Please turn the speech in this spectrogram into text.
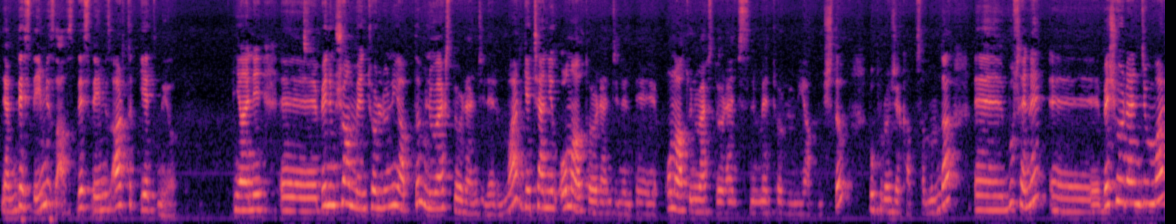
Yani desteğimiz az. Desteğimiz artık yetmiyor. Yani e, benim şu an mentörlüğünü yaptığım üniversite öğrencilerim var. Geçen yıl 16 öğrencinin, e, 16 üniversite öğrencisinin mentörlüğünü yapmıştım bu proje kapsamında. E, bu sene e, 5 öğrencim var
